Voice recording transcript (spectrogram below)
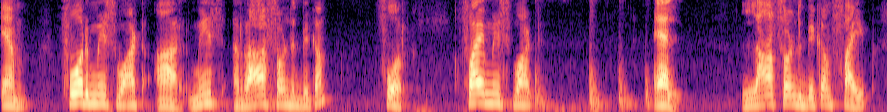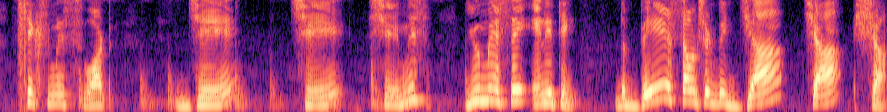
M. 4 means what? R. Means Ra sound become 4. 5 means what? L. La sound become 5. 6 means what? J. Che. She means you may say anything. The base sound should be Ja, Cha, Sha.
